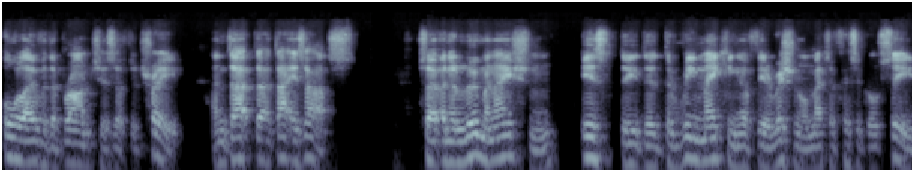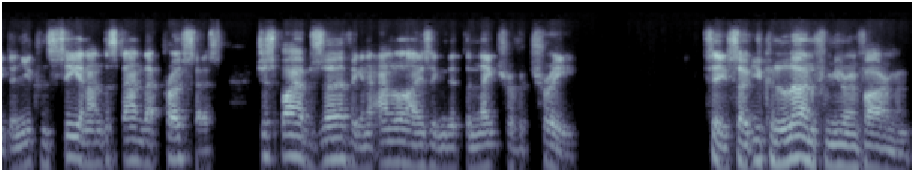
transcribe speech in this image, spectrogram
all over the branches of the tree. And that, that, that is us. So an illumination is the, the, the remaking of the original metaphysical seed. And you can see and understand that process just by observing and analyzing the, the nature of a tree. See, so you can learn from your environment.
